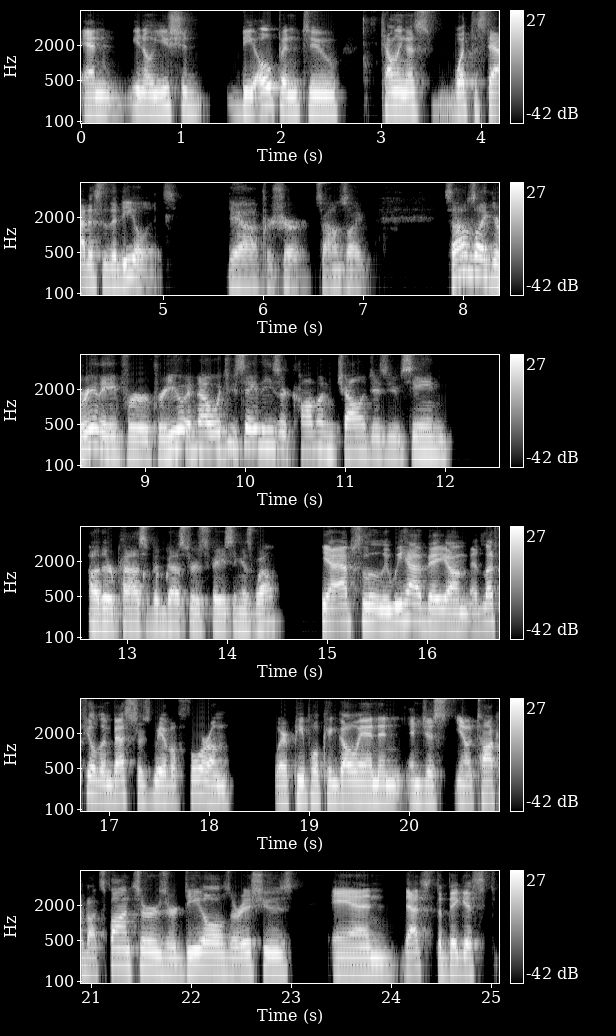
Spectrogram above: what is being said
And, you know, you should be open to telling us what the status of the deal is. Yeah, for sure. Sounds like Sounds like really for for you. And now, would you say these are common challenges you've seen other passive investors facing as well? Yeah, absolutely. We have a um, at Left Field Investors. We have a forum where people can go in and and just you know talk about sponsors or deals or issues, and that's the biggest.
